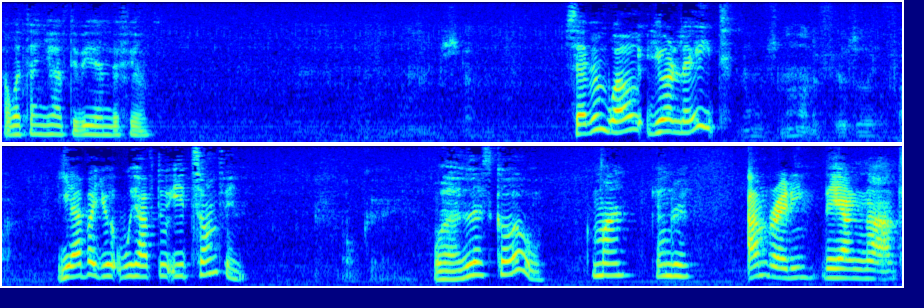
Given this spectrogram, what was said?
At what time you have to be in the field? Seven? Well, you're late. No, it's not. It feels like five. Yeah, but you we have to eat something. Well, let's go. Come on, Kendry. I'm ready. They are not.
